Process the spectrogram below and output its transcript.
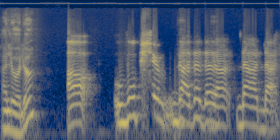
Алло, алло. А, в общем, да, да, да, да, да, да. А,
